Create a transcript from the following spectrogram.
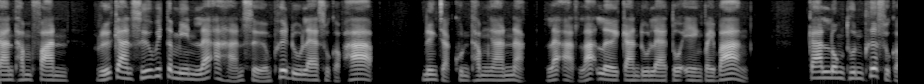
การทำฟัน หรือการซื้อวิตามินและอาหารเสริมเพื่อดูแลสุขภาพ เนื่องจากคุณทำงานหนัก และอาจละเลยการดูแลตัวเองไปบ้าง การลงทุนเพื่อสุข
